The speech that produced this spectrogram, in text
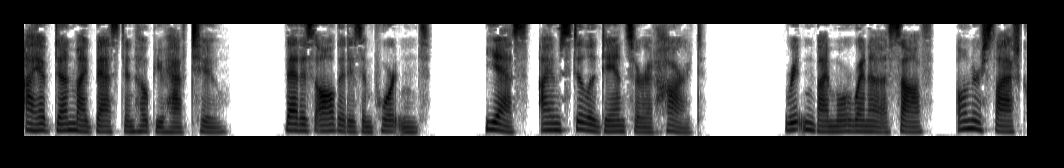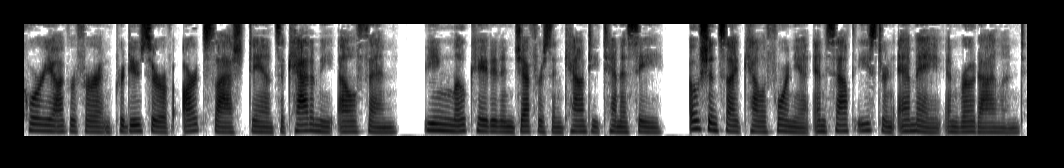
I have done my best and hope you have too. That is all that is important. Yes, I am still a dancer at heart. Written by Morwenna Asaf, owner slash choreographer and producer of Art slash Dance Academy Elfen, being located in Jefferson County, Tennessee, Oceanside, California, and southeastern MA and Rhode Island.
